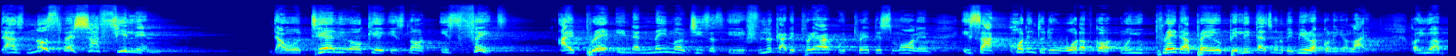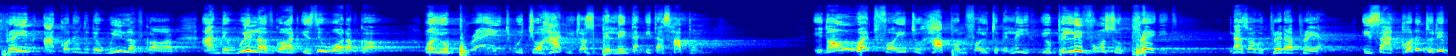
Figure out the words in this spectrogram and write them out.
There's no special feeling that will tell you, okay, it's not. It's faith. I pray in the name of Jesus. If you look at the prayer we prayed this morning, it's according to the word of God. When you pray that prayer, you believe there's going to be miracle in your life. Because you are praying according to the will of God, and the will of God is the word of God. When you pray it with your heart, you just believe that it has happened. You don't wait for it to happen for you to believe. You believe once you prayed it. That's why we pray that prayer. It's according to the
